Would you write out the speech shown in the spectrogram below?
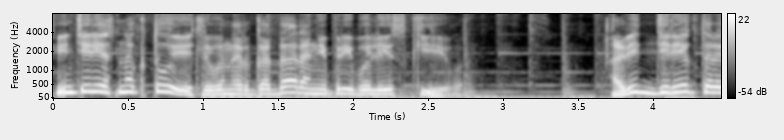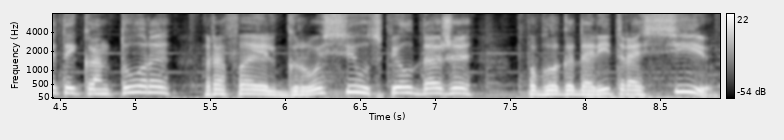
Интересно, кто, если в Энергодар они прибыли из Киева? А ведь директор этой конторы Рафаэль Гросси успел даже поблагодарить Россию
